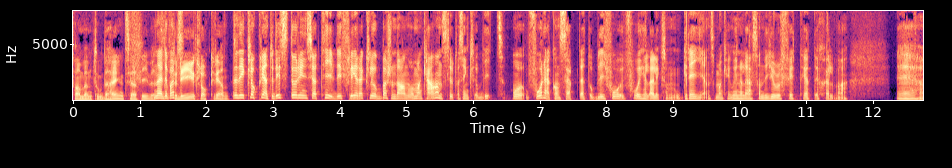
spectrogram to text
Fan, vem tog det här initiativet? Nej, det För ett, det är ju klockrent. Det är klockrent och det är ett större initiativ. Det är flera mm. klubbar som och man kan ansluta sin klubb dit och få det här konceptet och bli, få, få hela liksom grejen. Så man kan gå in och läsa om det. Eurofit heter själva eh,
